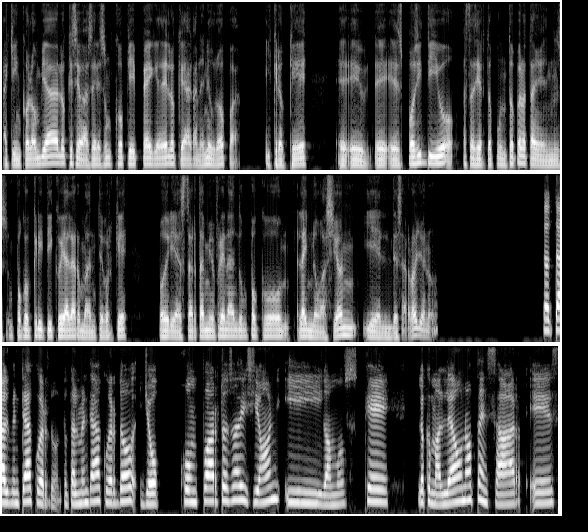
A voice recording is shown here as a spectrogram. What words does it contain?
aquí en Colombia lo que se va a hacer es un copia y pegue de lo que hagan en Europa. Y creo que eh, eh, eh, es positivo hasta cierto punto, pero también es un poco crítico y alarmante porque podría estar también frenando un poco la innovación y el desarrollo, ¿no? Totalmente de acuerdo, totalmente de acuerdo. Yo comparto esa visión y digamos que lo que más le da a uno a pensar es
